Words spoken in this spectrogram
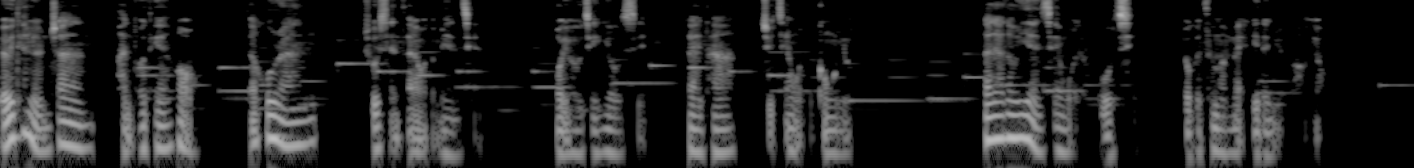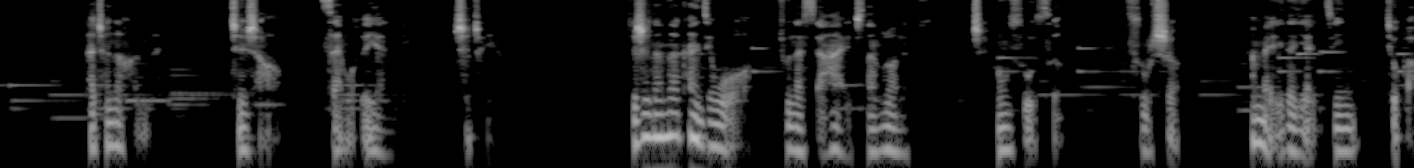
有一天冷战很多天后，他忽然出现在我的面前，我又惊又喜，带他去见我的工友。大家都艳羡我的福气，有个这么美丽的女朋友。她真的很美，至少在我的眼里是这样。只是当他看见我住那狭隘脏乱的。职工宿舍，宿舍，她美丽的眼睛就饱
